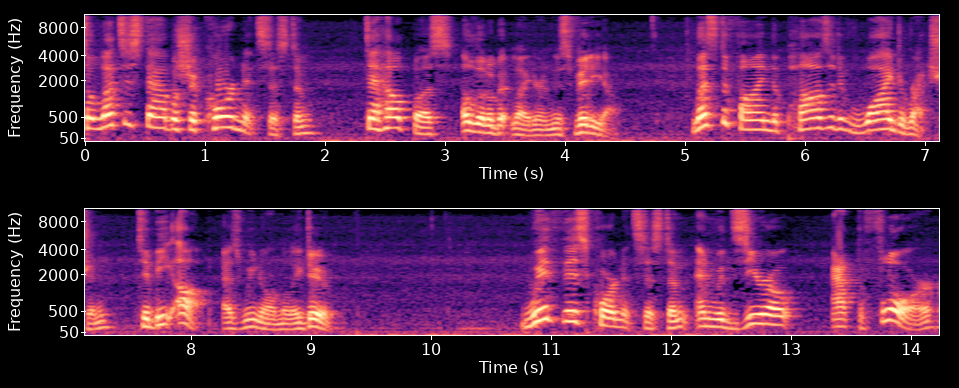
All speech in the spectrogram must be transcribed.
So let's establish a coordinate system to help us a little bit later in this video. Let's define the positive y direction to be up, as we normally do. With this coordinate system, and with 0 at the floor,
